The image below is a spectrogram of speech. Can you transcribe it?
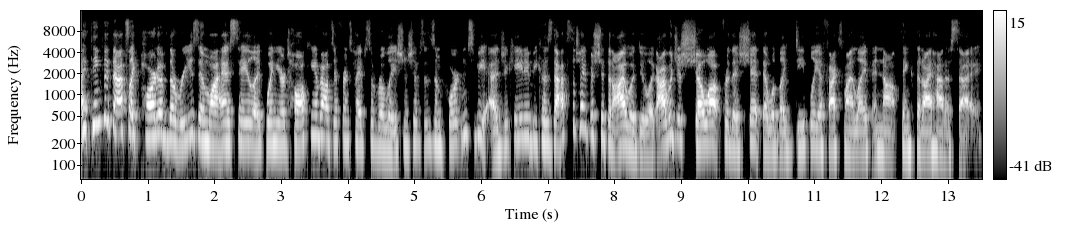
I think that that's like part of the reason why I say, like, when you're talking about different types of relationships, it's important to be educated because that's the type of shit that I would do. Like, I would just show up for this shit that would like deeply affect my life and not think that I had a say.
